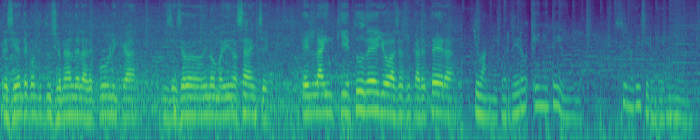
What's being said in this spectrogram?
presidente constitucional de la República, licenciado Donino Medina Sánchez, es la inquietud de ellos hacia su carretera. Giovanni Cordero, NTN, su noticiero regional.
